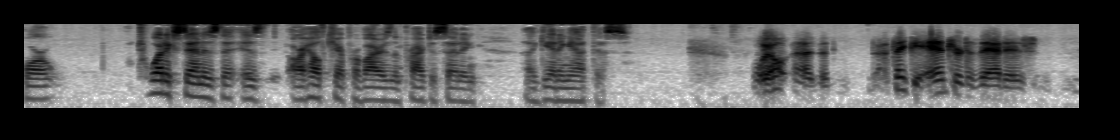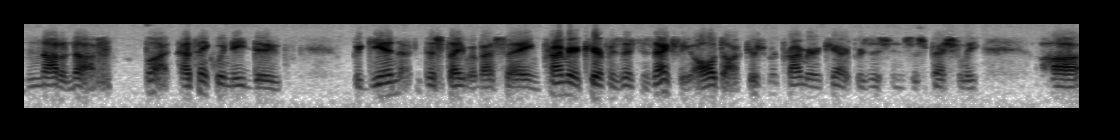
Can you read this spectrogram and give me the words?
or to what extent is, the, is our healthcare providers in the practice setting uh, getting at this? Well, the, I think the answer to that is not enough. But I think we need to begin the statement by saying primary care physicians, actually all doctors, but primary care physicians especially, uh,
